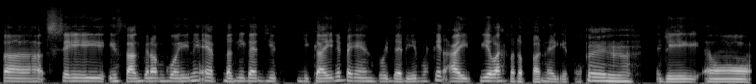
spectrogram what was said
uh, si Instagram gua ini at bagikan jika ini pengen gue jadi mungkin IP lah ke depannya gitu hmm. jadi uh,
